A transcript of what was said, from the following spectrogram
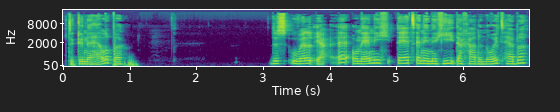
te kunnen helpen. Dus hoewel, ja, oneindig tijd en energie, dat ga je nooit hebben.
